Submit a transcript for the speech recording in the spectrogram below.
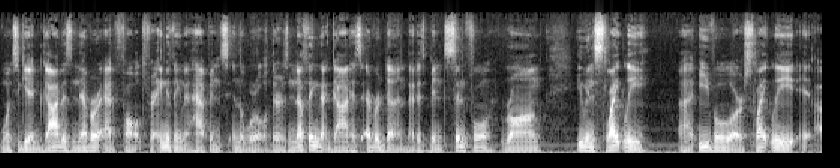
Once again, God is never at fault for anything that happens in the world. There is nothing that God has ever done that has been sinful, wrong, even slightly uh, evil or slightly uh,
